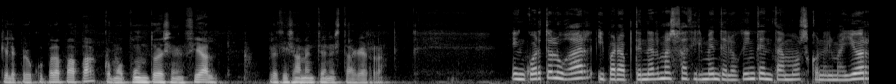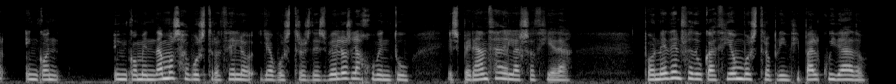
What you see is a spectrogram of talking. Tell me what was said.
que le preocupa al Papa como punto esencial precisamente en esta guerra. En cuarto lugar, y para obtener más fácilmente lo que intentamos, con el mayor encomendamos a vuestro celo y a vuestros desvelos la juventud, esperanza de la sociedad. Poned en su educación vuestro principal cuidado,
